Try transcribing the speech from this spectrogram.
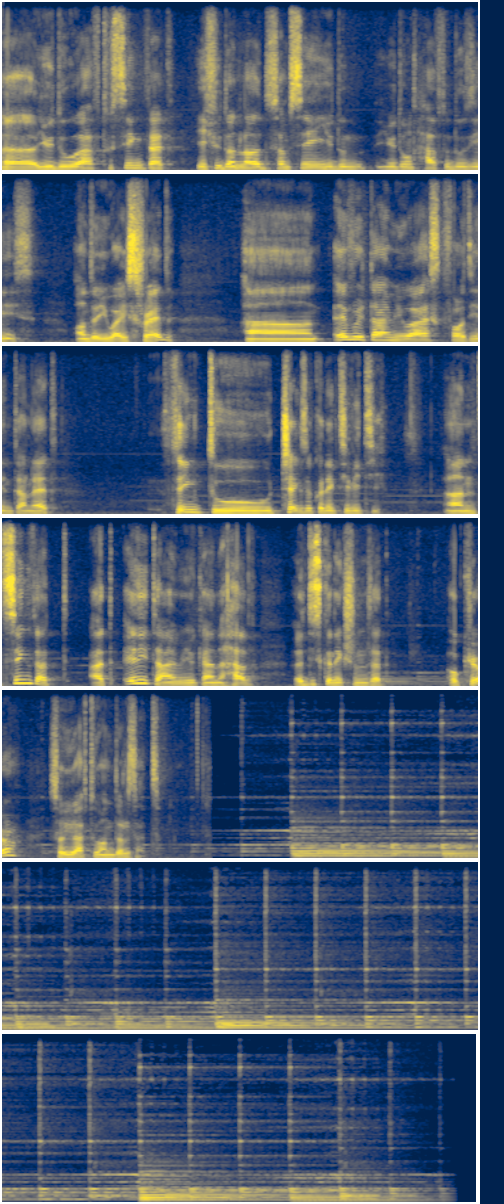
Uh, you do have to think that if you download something, you don't, you don't have to do this on the UI thread. And every time you ask for the internet, think to check the connectivity and think that at any time you can have a disconnection that occur, so you have to handle that.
